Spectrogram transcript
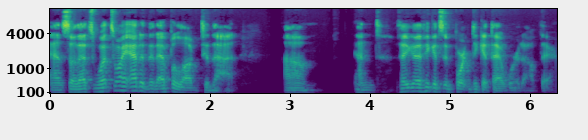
And so that's what's why I added that epilogue to that. Um, and I think, I think it's important to get that word out there.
